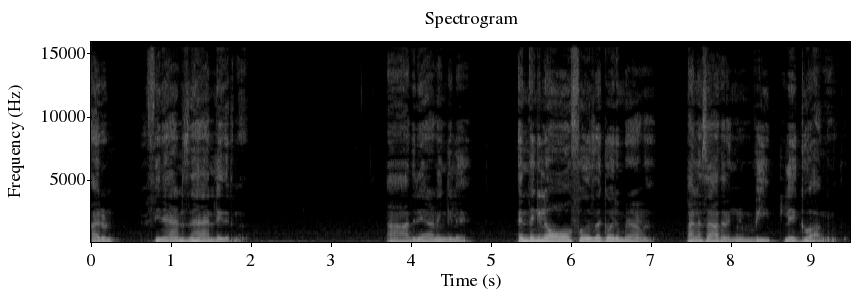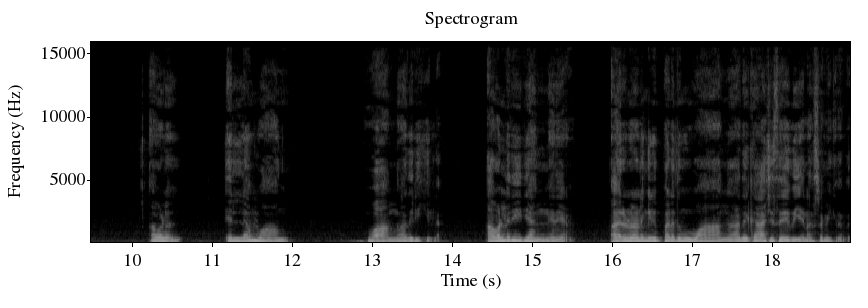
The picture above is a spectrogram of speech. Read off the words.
അരുൺ ഫിനാൻസ് ഹാൻഡിൽ ചെയ്തിരുന്നത്. ആതിരയാണെങ്കിൽ എന്തെങ്കിലും ഓഫേഴ്സൊക്കെ വരുമ്പോഴാണ് പല സാധനങ്ങളും വീട്ടിലേക്ക് വാങ്ങുന്നത്. അവൾ എല്ലാം വാങ്ങും. വാങ്ങാതിരിക്കില്ല. അവളുടെ രീതി അങ്ങനെയാണ്. അരുണാണെങ്കിൽ പലതും വാങ്ങാതെ കാശ് സേവ് ചെയ്യാനാണ് ശ്രമിക്കുന്നത്.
